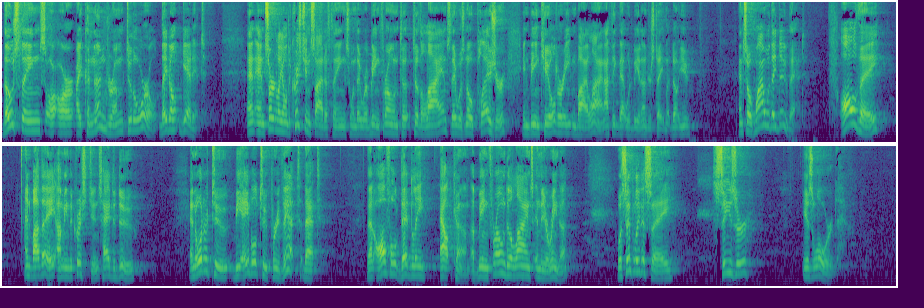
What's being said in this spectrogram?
those things are, are a conundrum to the world. They don't get it. And, and certainly on the Christian side of things, when they were being thrown to, to the lions, there was no pleasure in being killed or eaten by a lion. I think that would be an understatement, don't you? And so, why would they do that? All they, and by they, I mean the Christians, had to do in order to be able to prevent that, that awful, deadly outcome of being thrown to the lions in the arena was simply to say, Caesar is Lord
